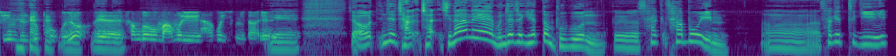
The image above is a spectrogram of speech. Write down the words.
지인들도 보고요. 네, 네, 네. 예, 선거 마무리하고 있습니다. 예. 예. 자, 어, 이제 자, 자, 지난해 문제 제기했던 부분, 그 사, 사보임, 어, 사개특위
